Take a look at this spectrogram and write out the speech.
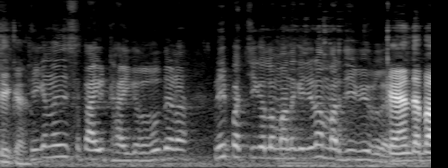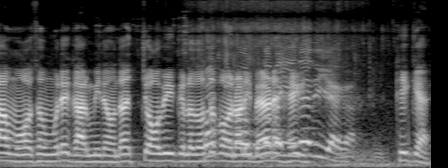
ਠੀਕ ਹੈ। ਠੀਕ ਹੈ ਨਾ ਜੀ 27 28 ਕਿਲੋ ਦੁੱਧ ਦੇਣਾ ਨਹੀਂ 25 ਕਿਲੋ ਮੰਨ ਕੇ ਜਿਹੜਾ ਮਰਜ਼ੀ ਵੀਰ ਲੈ ਕਹਿੰਦੇ ਬਾਬ ਮੌਸਮ ਮੂਰੇ ਗਰਮੀ ਦਾ ਹੁੰਦਾ 24 ਕਿਲੋ ਦੁੱਧ ਪਾਉਣ ਵਾਲੀ ਬੈੜ ਬਾਈ ਹੈਗੀ। ਇਹਦਾ ਦੀ ਹੈਗਾ। ਠੀਕ ਹੈ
